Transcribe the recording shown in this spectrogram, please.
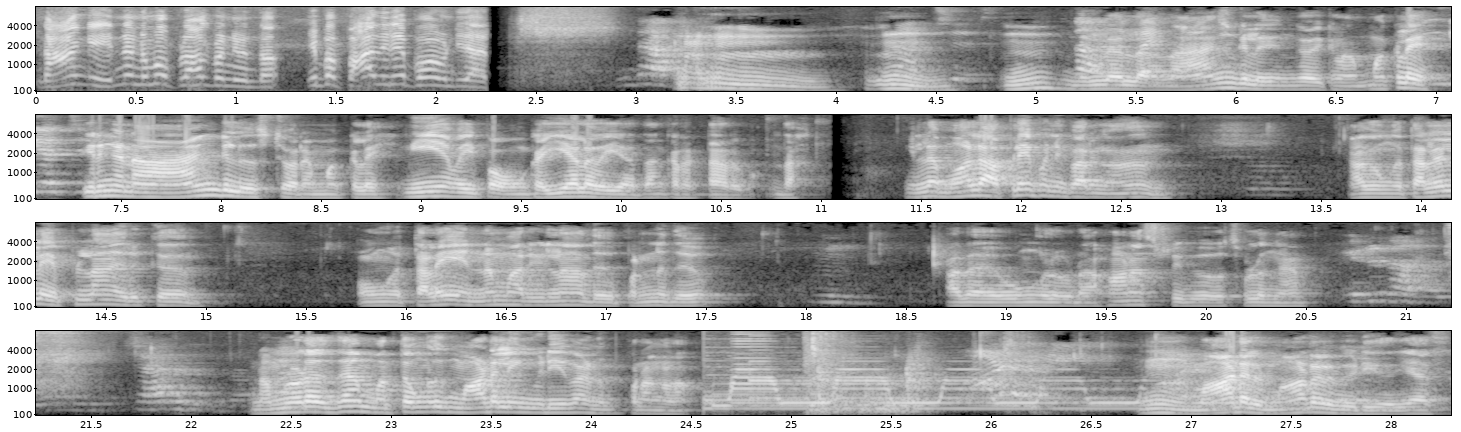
நீங்க என்னென்னமோ பிளான் பண்ணி வந்தோம் இப்ப பாதியிலே போக வேண்டியதா ம் ம் ம் இல்லை இல்லை அந்த ஆங்கிள் எங்கே வைக்கலாம்? மக்களே. இருங்க நான் ஆங்கிள் வச்சுட்டு வரேன் மக்களே. நீயே வைப்பா உன் கையால் வையா தான் கரெக்டாக இருக்கும். இந்தா. இல்லை முதல்ல அப்ளை பண்ணி பாருங்க. அது உங்கள் தலையில் எப்படிலாம் இருக்கு? உங்கள் தலையை என்ன மாதிரிலாம் அது பண்ணுது. அதை உங்களோட ஹானஸ்ட் ரிவ்யூ சொல்லுங்க. நம்மளோட இதுதான் மற்றவங்களுக்கு மாடலிங் வீடியோவாக அனுப்ப போகிறாங்களாம் ஆடை அடி. ம் மாடல் மாடல் வீடியோ எஸ்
